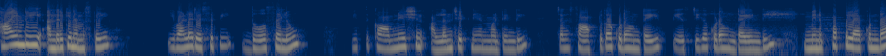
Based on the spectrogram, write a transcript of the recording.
హాయ్ అండి అందరికీ నమస్తే. ఇవాళ రెసిపీ దోశలు విత్ కాంబినేషన్ అల్లం చట్నీ అనమాట అండి. చాలా సాఫ్ట్గా కూడా ఉంటాయి టేస్టీగా కూడా ఉంటాయండి. మినపప్పు లేకుండా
